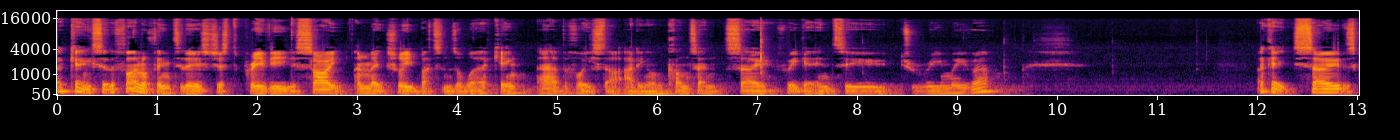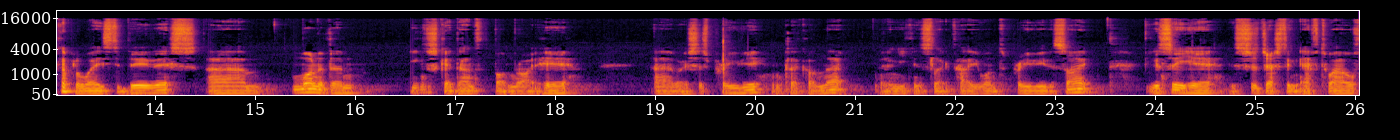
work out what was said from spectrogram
Okay, so the final thing to do is just to preview your site and make sure your buttons are working uh, before you start adding on content. So if we get into Dreamweaver. Okay, so there's a couple of ways to do this. Um, one of them, you can just go down to the bottom right here uh, where it says preview and click on that and you can select how you want to preview the site. You can see here it's suggesting F12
